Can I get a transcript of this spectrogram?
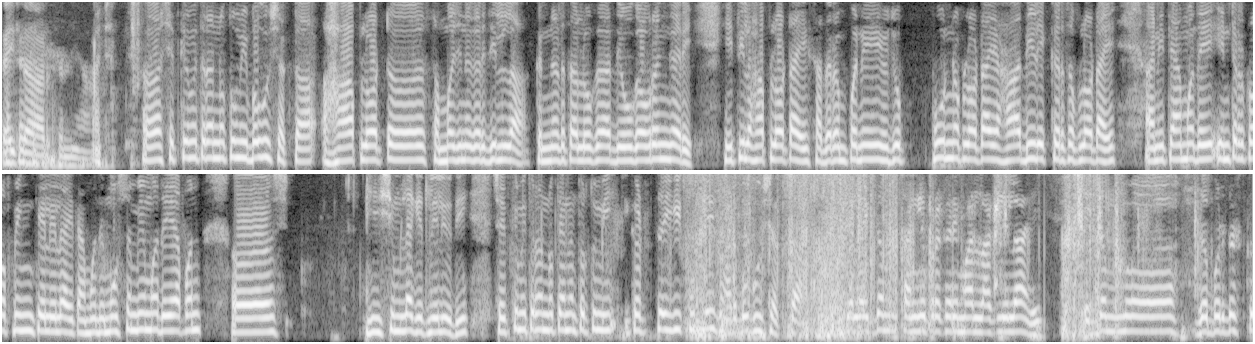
काहीच अच्छा. अडचण नाही हा. अच्छा. अ, शेतकरी मित्रांनो तुम्ही बघू शकता हा प्लॉट संभाजीनगर जिल्हा कन्नड तालुका देवगाव रंगारी येथील हा प्लॉट आहे. साधारणपणे हे जो पूर्ण प्लॉट आहे हा दीड एकरचा प्लॉट आहे. आणि त्यामध्ये इंटरक्रॉपिंग केलेलं आहे. त्यामध्ये मोसंबीमध्ये आपण अ, श- ही शिमला घेतलेली होती. शेतकरी मित्रांनो त्यानंतर तुम्ही इकडचंही कुठलंही झाड बघू शकता. त्याला एकदम चांगल्या प्रकारे माल लागलेला आहे. एकदम जबरदस्त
